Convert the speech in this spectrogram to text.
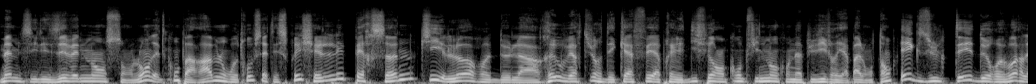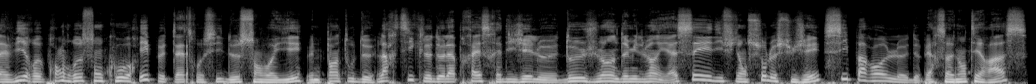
Même si les événements sont loin d'être comparables, on retrouve cet esprit chez les personnes qui, lors de la réouverture des cafés après les différents confinements qu'on a pu vivre il y a pas longtemps, exultaient de revoir la vie reprendre son cours et peut-être aussi de s'envoyer une pinte ou deux. L'article de la presse rédigé le 2 juin 2020 est assez édifiant sur le sujet. Six paroles de personnes en terrasse,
